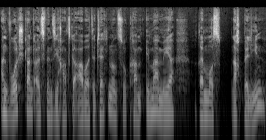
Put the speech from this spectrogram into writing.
an Wohlstand, als wenn sie hart gearbeitet hätten. Und so kam immer mehr Remos nach Berlin.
